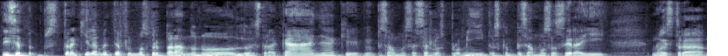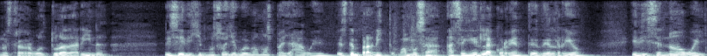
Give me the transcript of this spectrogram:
Dice, pues tranquilamente fuimos preparando, ¿no? Nuestra caña, que empezamos a hacer los plomitos, que empezamos a hacer ahí nuestra, nuestra revoltura de harina. Dice, y dijimos, oye, güey, vamos para allá, güey. Es tempranito, vamos a, a, seguir la corriente del río. Y dice, no, güey,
